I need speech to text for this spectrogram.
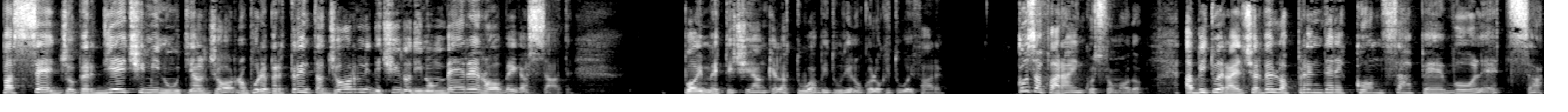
passeggio per 10 minuti al giorno, oppure per 30 giorni decido di non bere robe gassate. Poi mettici anche la tua abitudine o quello che tu vuoi fare. Cosa farai in questo modo? Abituerai il cervello a prendere consapevolezza,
